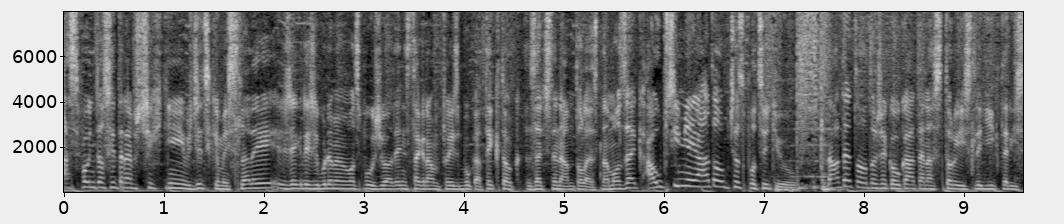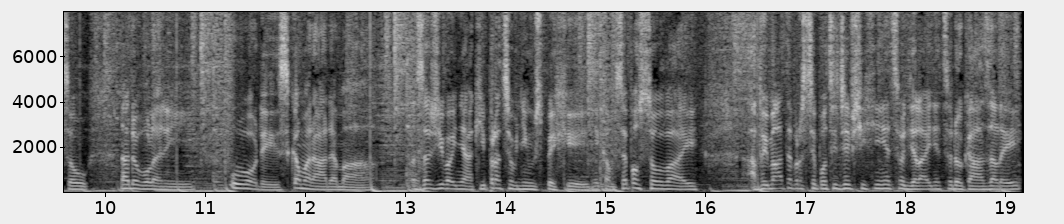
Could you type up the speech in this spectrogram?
Aspoň to si teda všichni vždycky mysleli, že když budeme moc používat Instagram, Facebook a TikTok, začne nám to lézt na mozek a upřímně já to občas pocituju. Znáte to, to, že koukáte na stories lidí, kteří jsou na dovolený, u vody, s kamarádama, zažívají nějaký pracovní úspěchy, někam se posouvají a vy máte prostě pocit, že všichni něco dělají, něco dokázali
